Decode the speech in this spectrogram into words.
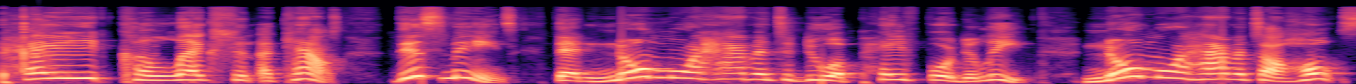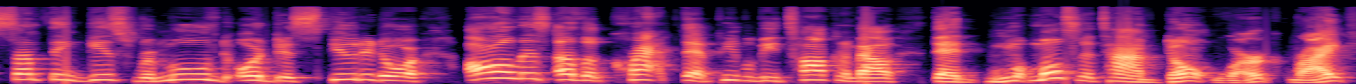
paid collection accounts. This means that no more having to do a pay for delete, no more having to hope something gets removed or disputed or all this other crap that people be talking about that most of the time don't work, right?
